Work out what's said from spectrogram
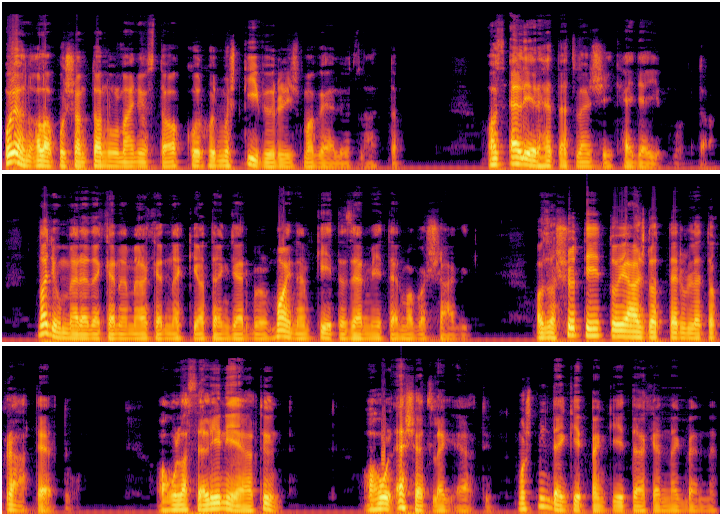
Olyan alaposan tanulmányozta akkor, hogy most kívülről is maga előtt látta. Az elérhetetlenség hegyei. Nagyon meredeken emelkednek ki a tengerből, majdnem 2000 méter magasságig. Az a sötét tojásdat terület a krátertó. Ahol a szeléni eltűnt? Ahol esetleg eltűnt. Most mindenképpen kételkednek benne.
